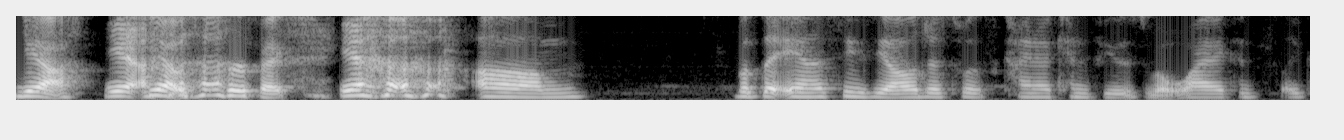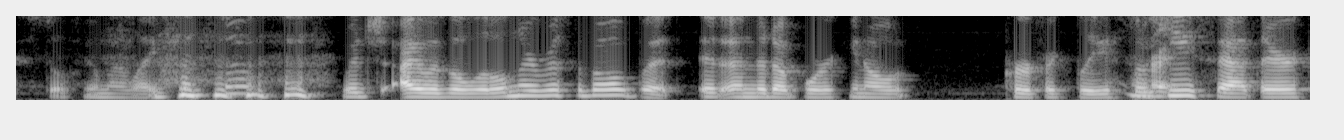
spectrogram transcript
yeah. Yeah. Yeah, it was perfect. yeah. Um, but the anesthesiologist was kind of confused about why I could like still feel my legs and stuff, which I was a little nervous about, but it ended up working out perfectly. So Right. he sat there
